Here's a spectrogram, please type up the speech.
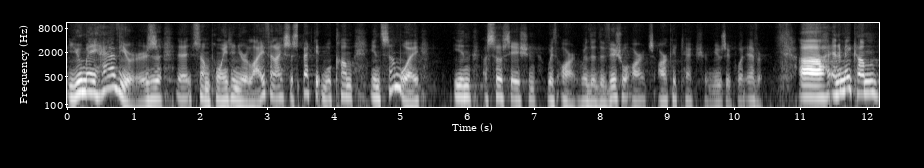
you may have yours at some point in your life, and I suspect it will come in some way in association with art, whether the visual arts, architecture, music, whatever. Uh, and it may come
